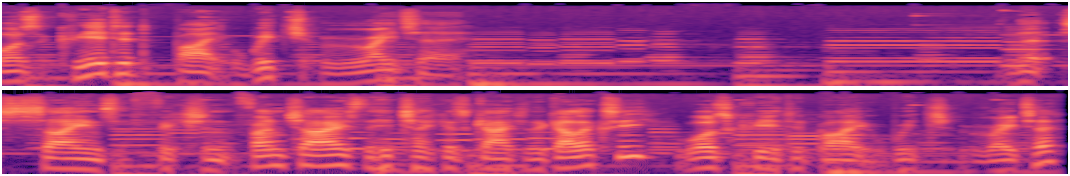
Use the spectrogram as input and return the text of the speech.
was created by which writer? The science fiction franchise The Hitchhiker's Guide to the Galaxy was created by which writer?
